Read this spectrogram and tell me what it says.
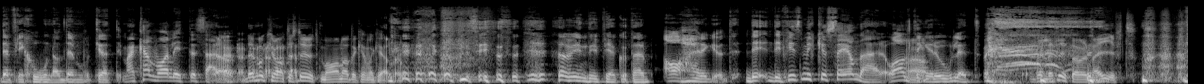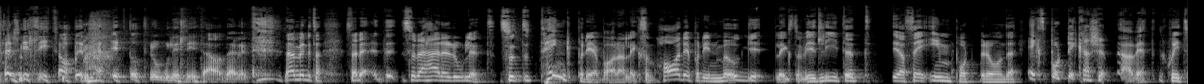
definition av demokrati. Man kan vara lite så här. Ja, demokratiskt utmanade kan vi kalla dem. Precis. Det var en ny PK-term. Ja, herregud. Det, det finns mycket att säga om det här och allting Ja. är roligt. Väldigt lite av det naivt. Väldigt lite av det är väldigt otroligt lite av det. Nej, men det, så, det, så det här är roligt. Så tänk på det bara. Liksom. Ha det på din mugg. Liksom, vid ett litet, jag säger importberoende. Export är kanske, jag vet, skit,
